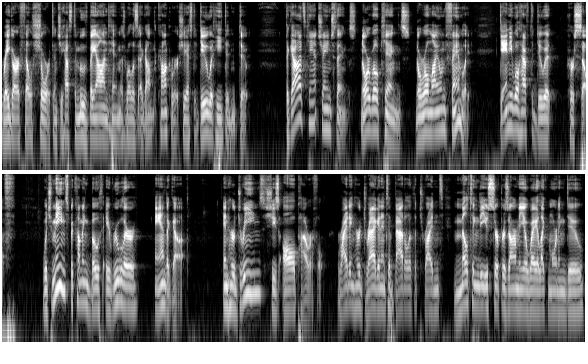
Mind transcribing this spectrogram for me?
Rhaegar fell short and she has to move beyond him as well as Aegon the Conqueror. She has to do what he didn't do. The gods can't change things, nor will kings, nor will my own family. Danny will have to do it herself, which means becoming both a ruler and a god. In her dreams, she's all powerful, riding her dragon into battle at the Trident, melting the usurper's army away like morning dew.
